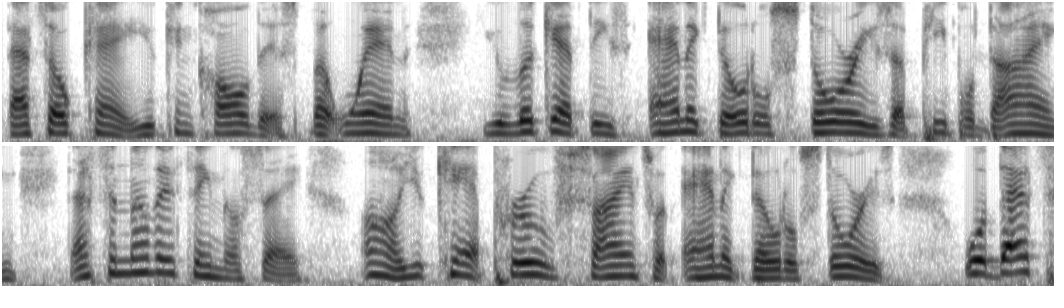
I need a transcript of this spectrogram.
That's okay. You can call this. But when you look at these anecdotal stories of people dying, that's another thing they'll say. Oh, you can't prove science with anecdotal stories. Well, that's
